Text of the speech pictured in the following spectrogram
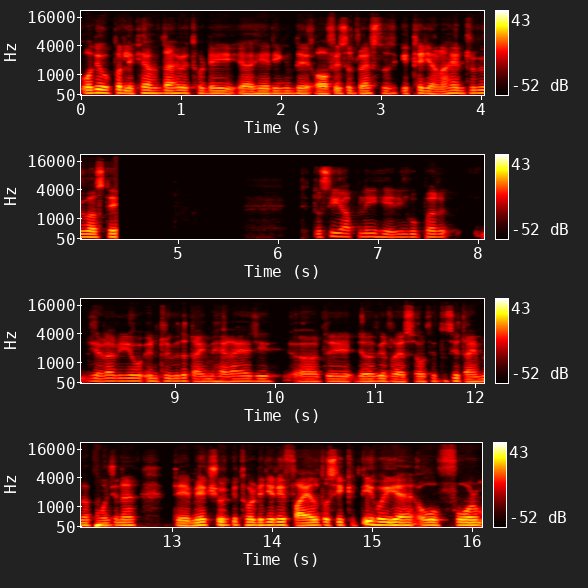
ਉਹਦੇ ਉੱਪਰ ਲਿਖਿਆ ਹੁੰਦਾ ਹੈ ਵੀ ਤੁਹਾਡੇ ਹੀਅਰਿੰਗ ਦੇ ਆਫਿਸ ਐਡਰੈਸ ਤੁਸੀਂ ਕਿੱਥੇ ਜਾਣਾ ਹੈ ਇੰਟਰਵਿਊ ਵਾਸਤੇ। ਤੇ ਤੁਸੀਂ ਆਪਣੀ ਹੀਅਰਿੰਗ ਉੱਪਰ ਜਿਹੜਾ ਵੀ ਉਹ ਇੰਟਰਵਿਊ ਦਾ ਟਾਈਮ ਹੈਗਾ ਹੈ ਜੀ ਅ, ਤੇ ਜਿਹੜਾ ਵੀ ਐਡਰੈਸ ਹੈ ਉੱਥੇ ਤੁਸੀਂ ਟਾਈਮ ਨਾਲ ਪਹੁੰਚਣਾ ਹੈ ਤੇ ਮੇਕ ਸ਼ੋਰ ਕਿ ਤੁਹਾਡੀ ਜਿਹੜੀ ਫਾਈਲ ਤੁਸੀਂ ਕੀਤੀ ਹੋਈ ਹੈ ਉਹ ਫਾਰਮ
